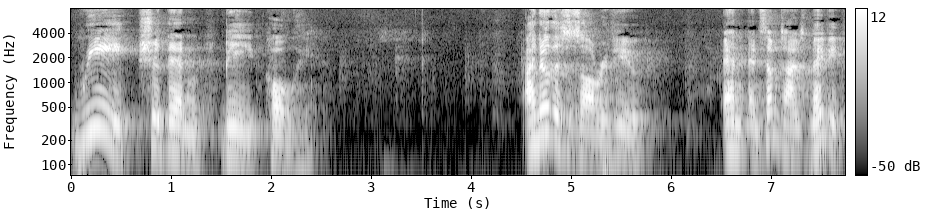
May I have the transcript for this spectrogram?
we should then be holy. I know this is all review. And, and sometimes, maybe,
